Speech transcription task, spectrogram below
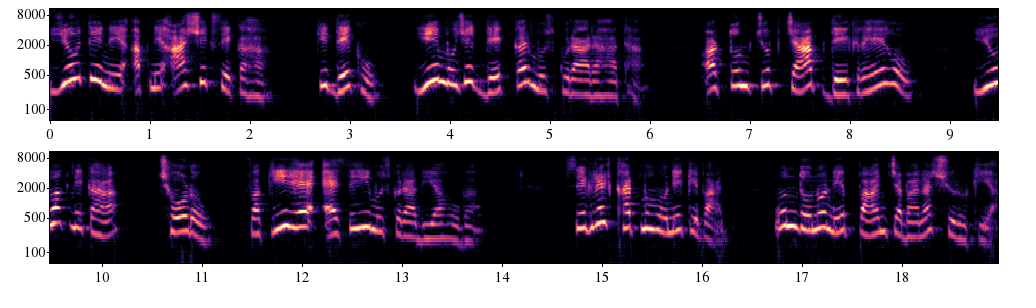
युवती ने अपने आशिक से कहा कि देखो, ये मुझे देखकर मुस्कुरा रहा था और तुम चुपचाप देख रहे हो। युवक ने कहा, छोड़ो, फकीर है, ऐसे ही मुस्कुरा दिया होगा। सिगरेट खत्म होने के बाद उन दोनों ने पान चबाना शुरू किया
